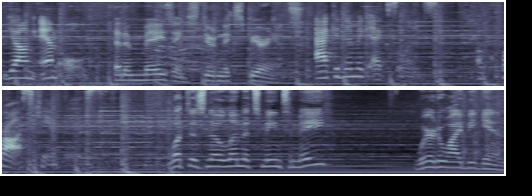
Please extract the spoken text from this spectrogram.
young and old. An amazing student experience. Academic excellence across campus. What does no limits mean to me? Where do I begin?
